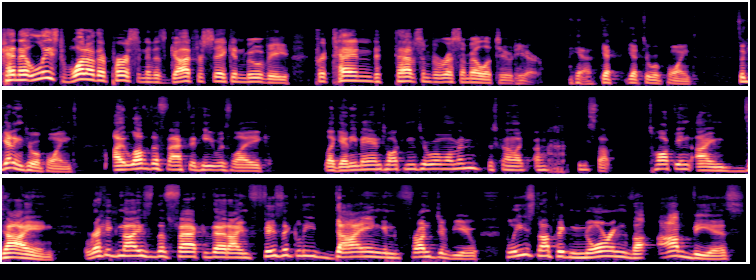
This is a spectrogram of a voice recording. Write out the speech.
can at least one other person in this godforsaken movie pretend to have some verisimilitude here? yeah. Get get to a point. So getting to a point, I love the fact that he was like, like any man talking to a woman, just kind of like, oh, please stop talking, I'm dying. Recognize the fact that I'm physically dying in front of you. Please stop ignoring the obvious.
